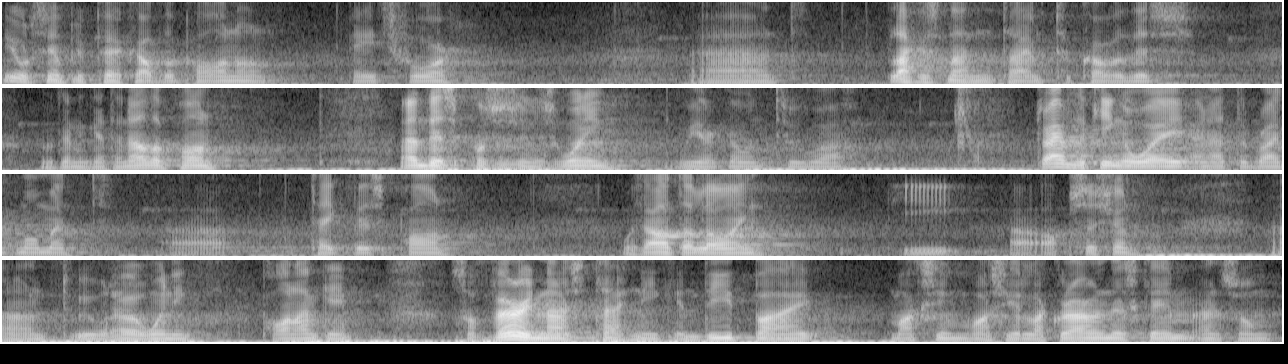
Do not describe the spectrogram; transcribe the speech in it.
he will simply pick up the pawn on h4. And black is not in time to cover this. We're going to get another pawn. And this position is winning. We are going to uh, drive the king away and at the right moment uh, take this pawn without allowing the uh, opposition. And we will have a winning pawn endgame. So very nice technique indeed by Maxime Vachier-Lagrave in this game and some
